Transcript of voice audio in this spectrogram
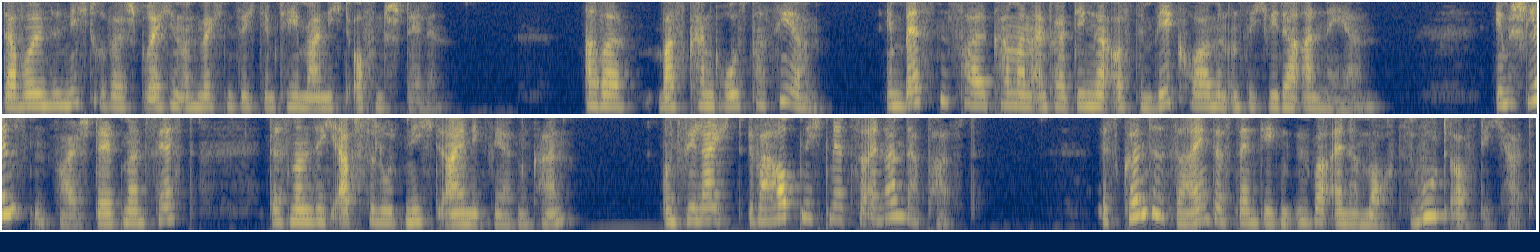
Da wollen sie nicht drüber sprechen und möchten sich dem Thema nicht offen stellen. Aber was kann groß passieren? Im besten Fall kann man ein paar Dinge aus dem Weg räumen und sich wieder annähern. Im schlimmsten Fall stellt man fest, dass man sich absolut nicht einig werden kann und vielleicht überhaupt nicht mehr zueinander passt. Es könnte sein, dass dein Gegenüber eine Mordswut auf dich hat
